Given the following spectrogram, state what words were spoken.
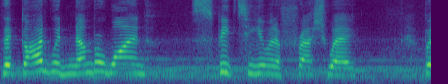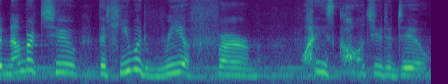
that God would, number one, speak to you in a fresh way. But number two, that He would reaffirm what He's called you to do.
